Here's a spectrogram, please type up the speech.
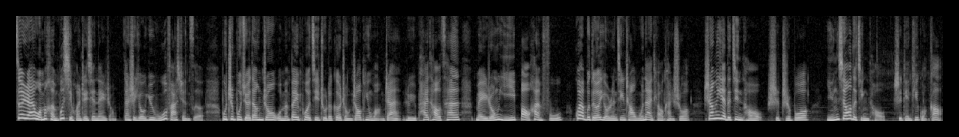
虽然我们很不喜欢这些内容，但是由于无法选择，不知不觉当中，我们被迫记住了各种招聘网站、旅拍套餐、美容仪、暴汗服。怪不得有人经常无奈调侃说：“商业的尽头是直播，营销的尽头是电梯广告。”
